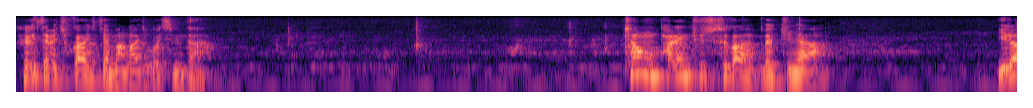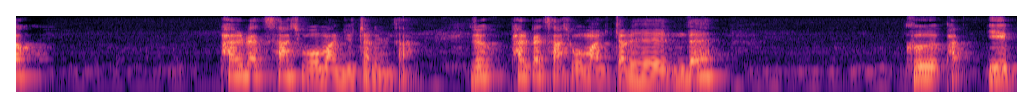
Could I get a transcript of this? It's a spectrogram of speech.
그렇기 때문에 주가가 이렇게 망가지고 있습니다. 총 발행 주수가 몇 주냐? 1억 845만 주짜리입니다. 1억 845만 주짜리인데 그, 이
